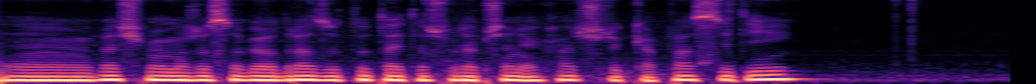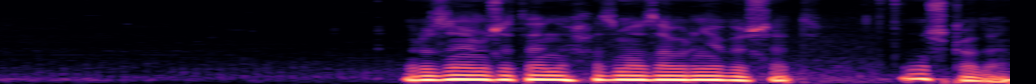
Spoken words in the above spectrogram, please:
Y, Weźmy może sobie od razu tutaj też ulepszenie hatchery capacity. Rozumiem, że ten hazmozaur nie wyszedł. No szkoda.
